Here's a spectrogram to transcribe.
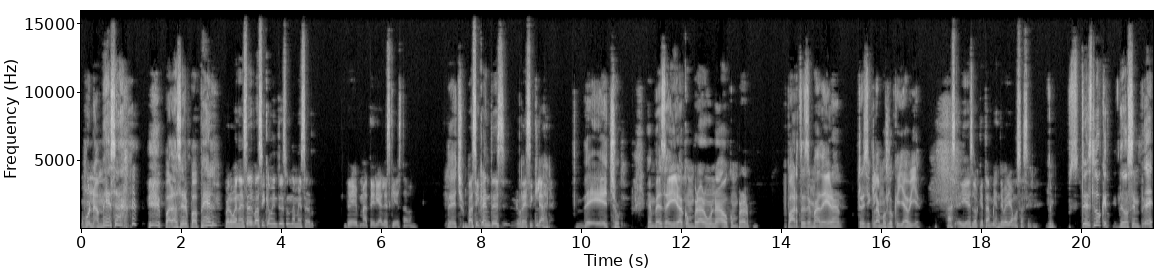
una mesa, para hacer papel. Pero bueno, esa básicamente es una mesa de materiales que ya estaban. De hecho, Básicamente es reciclar. de hecho, en vez de ir a comprar una o comprar partes de madera, reciclamos lo que ya había. Así- Y es lo que también deberíamos hacer. Pues, es lo que nos em- eh,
